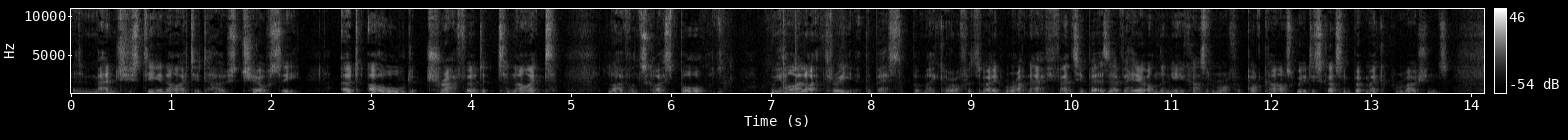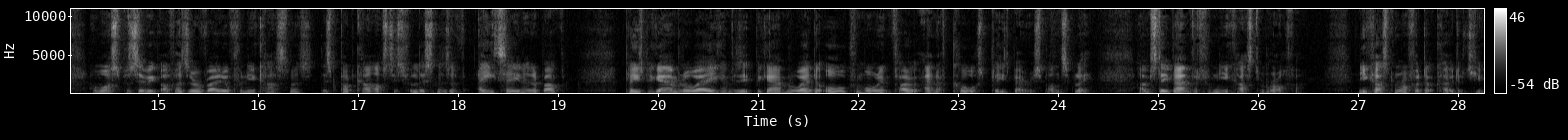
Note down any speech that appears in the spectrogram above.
as Manchester United host Chelsea at Old Trafford tonight, live on Sky Sport. We highlight three of the best bookmaker offers available right now. If you fancy a bet as ever here on the New Customer Offer Podcast, we're discussing bookmaker promotions and what specific offers are available for new customers. This podcast is for listeners of 18 and above. Please be gamble aware. You can visit begambleaware.org for more info, and of course, please bet responsibly. I'm Steve Bamford from New Customer Offer. NewCustomeroffer.co.uk. You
